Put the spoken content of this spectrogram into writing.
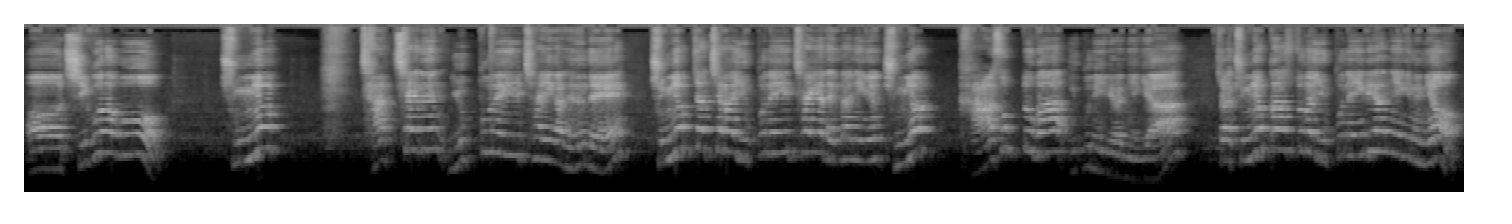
어, 지구하고 중력 자체는 6분의 1 차이가 되는데 중력 자체가 6분의 1 차이가 된다는 얘기는 중력 가속도가 6분의 1이라는 얘기야. 자, 중력 가속도가 6분의 1이라는 얘기는요.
